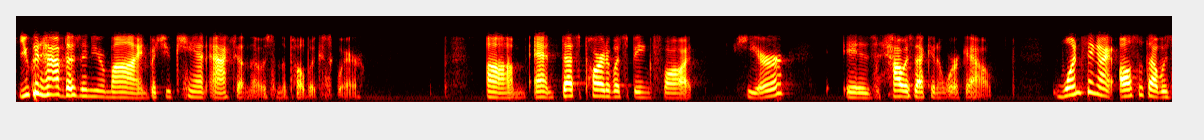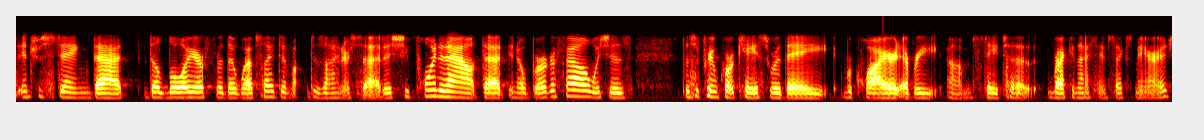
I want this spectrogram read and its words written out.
you can have those in your mind, but you can't act on those in the public square. Um, and that's part of what's being fought here is how is that going to work out? One thing I also thought was interesting that the lawyer for the website de- designer said is she pointed out that you know Obergefell, which is the Supreme Court case where they required every um, state to recognize same-sex marriage.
